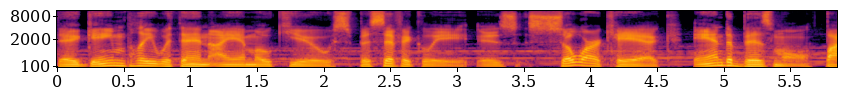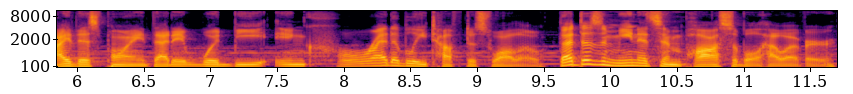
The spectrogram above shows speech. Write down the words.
the gameplay within IMOQ specifically is so archaic and abysmal by this point that it would be incredibly tough to swallow. That doesn't mean it's impossible, however.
